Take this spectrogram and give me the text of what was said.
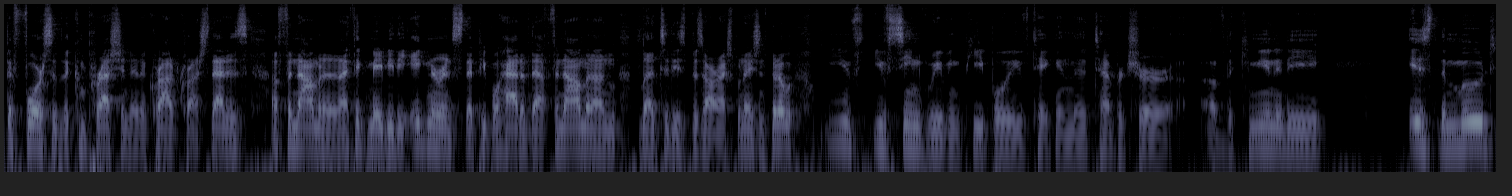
the force of the compression in a crowd crush. That is a phenomenon. And I think maybe the ignorance that people had of that phenomenon led to these bizarre explanations. But uh, you've, you've seen grieving people, you've taken the temperature of the community. Is the mood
